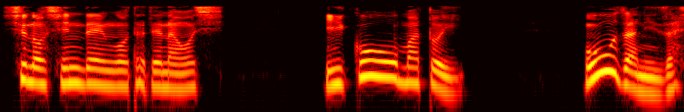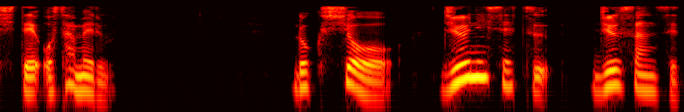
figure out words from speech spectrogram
主の神殿を建て直し、意向をまとい、王座に座して治める。六章、十二節、十三節。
